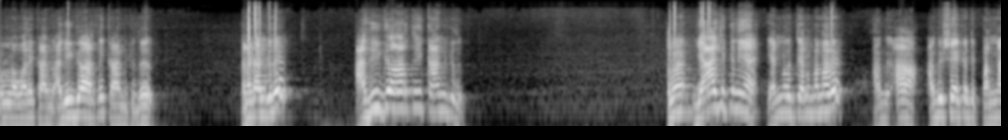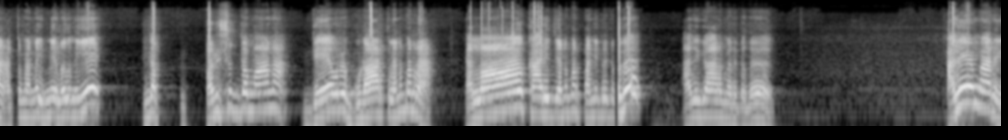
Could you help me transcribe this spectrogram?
உள்ளவரை காமி அதிகாரத்தை காமிக்குது. என்ன காமிக்குது? அதிகாரத்தை காமிக்குது. யாஜக்கனைய எண்ணெய் ஊத்தி என்ன பண்ணாரு? அபி ஆ அபிஷேகத்தை பண்ண அர்த்தம் என்ன? இன்னும் இல்லது நீ இந்த பரிசுத்தமான தேவர குடாரத்தில் என்ன பண்ற? எல்லா காரியத்தையும் என்ன பண்ண பண்ணிக்கிறது அதிகாரம் இருக்குது. அதே மாதிரி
